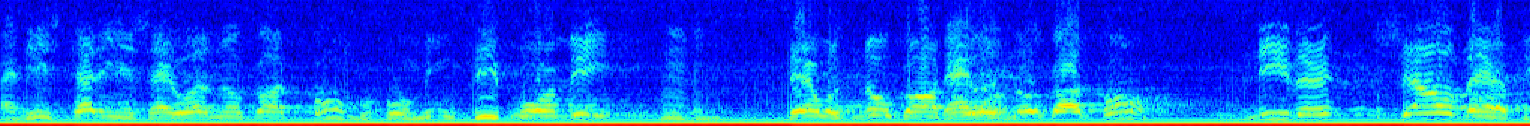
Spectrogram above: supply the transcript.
And he's telling us there was no God formed before me. before me, Mhm. there was no God There was no God formed. Neither shall there be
